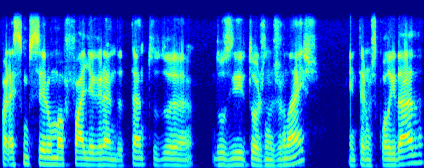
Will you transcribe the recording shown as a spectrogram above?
parece-me ser uma falha grande, tanto de, dos editores nos jornais, em termos de qualidade,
